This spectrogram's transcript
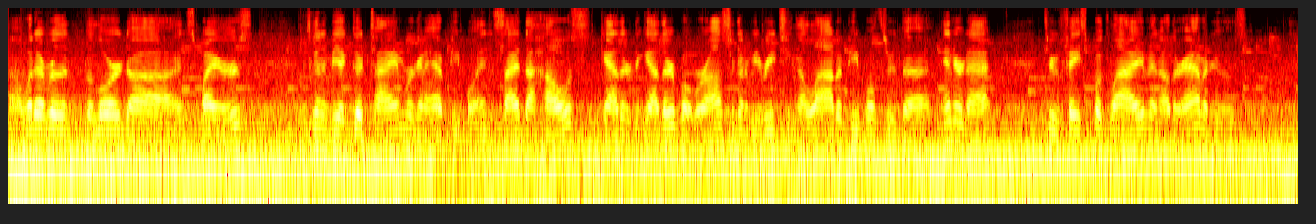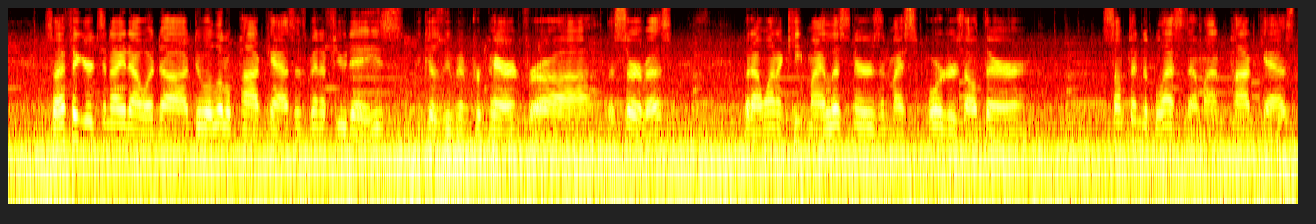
uh, whatever the, the Lord uh, inspires. It's going to be a good time. We're going to have people inside the house gathered together, but we're also going to be reaching a lot of people through the internet, through Facebook Live and other avenues. So I figured tonight I would uh, do a little podcast. It's been a few days because we've been preparing for uh, the service, but I want to keep my listeners and my supporters out there something to bless them on podcast.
